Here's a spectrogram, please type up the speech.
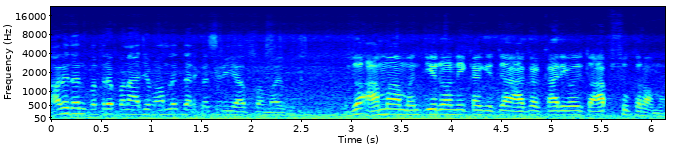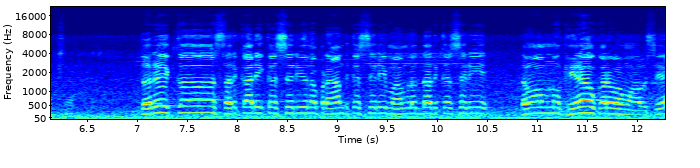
આવેદનપત્ર પણ આજે મામલતદાર કચેરીએ આપવામાં આવ્યું જો આમાં મંદિરોની કાંઈક આગળ કાર્ય હોય તો આપ શું કરવા માગશો? દરેક સરકારી કચેરીઓના પ્રાંત કચેરી મામલતદાર કચેરી તમામનો ઘેરાવ કરવામાં આવશે.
